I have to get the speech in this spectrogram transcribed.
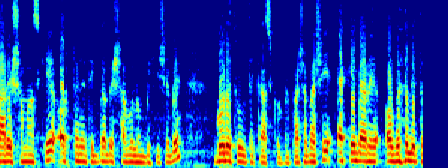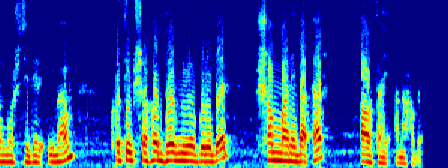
নারী সমাজকে অর্থনৈতিকভাবে স্বাবলম্বী হিসেবে গড়ে তুলতে কাজ করবে। পাশাপাশি একেবারে অবহেলিত মসজিদের ইমাম খতিব সহ ধর্মীয় গুরুদের সম্মানী বাতার আওতায় আনা হবে।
